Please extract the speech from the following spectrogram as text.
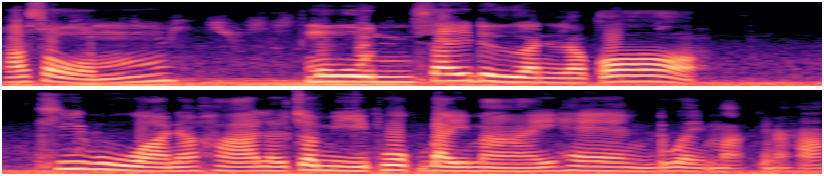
ผสม มูลไส้เดือนแล้วก็ขี้วัวนะคะ แล้วจะมีพวกใบไม้แห้งด้วยหมักนะคะ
